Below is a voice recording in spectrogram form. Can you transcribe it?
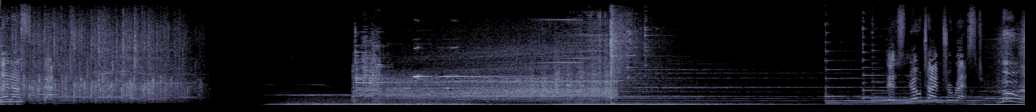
Let us battle. There's no time to rest. Move!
